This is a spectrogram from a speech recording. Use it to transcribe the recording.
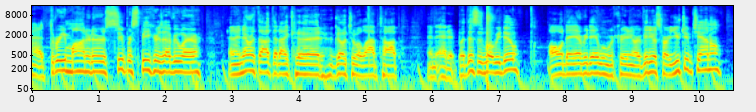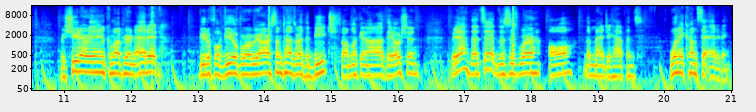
I Had three monitors, super speakers everywhere, and I never thought that I could go to a laptop and edit. But this is what we do all day, every day when we're creating our videos for our YouTube channel. We shoot everything, come up here and edit. Beautiful view of where we are. Sometimes we're at the beach, so I'm looking out at the ocean. But yeah, that's it. This is where all the magic happens when it comes to editing.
